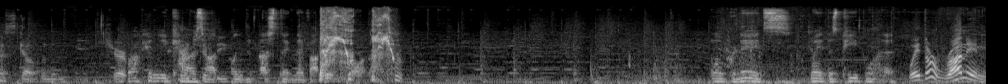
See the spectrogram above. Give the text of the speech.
I'm trying to scout for them. Sure. Rocket League cars are shifty. probably the best thing they've had in Fortnite. oh, grenades. Wait, there's people here. Wait, they're running!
